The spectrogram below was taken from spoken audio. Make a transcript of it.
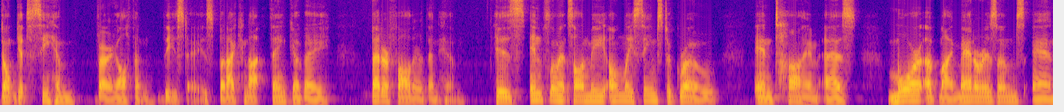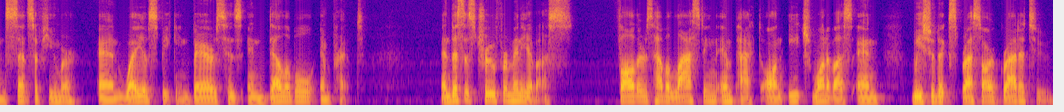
don't get to see him very often these days, but I cannot think of a better father than him. His influence on me only seems to grow in time as more of my mannerisms and sense of humor and way of speaking bears his indelible imprint. And this is true for many of us. Fathers have a lasting impact on each one of us, and we should express our gratitude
